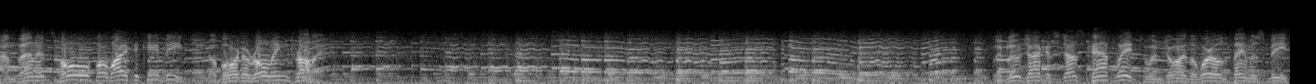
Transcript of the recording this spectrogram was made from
And then it's ho for Waikiki Beach aboard a rolling trolley. The Blue Jackets just can't wait to enjoy the world famous beach.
